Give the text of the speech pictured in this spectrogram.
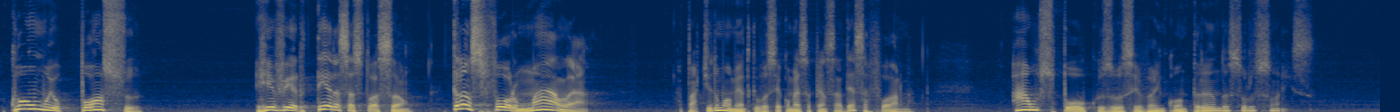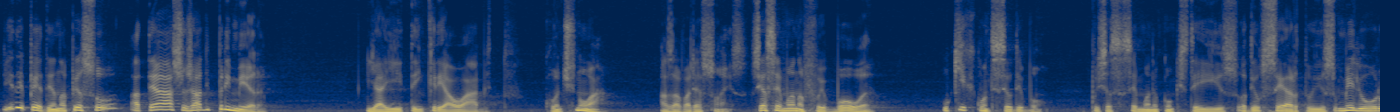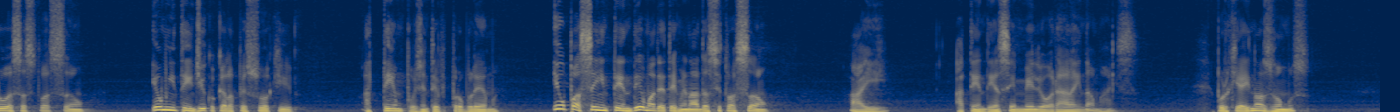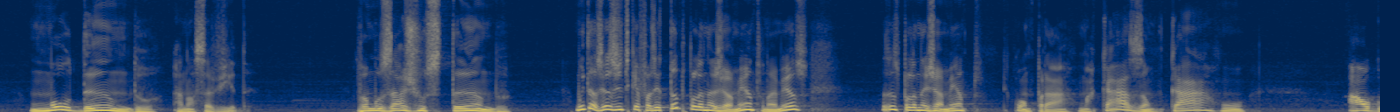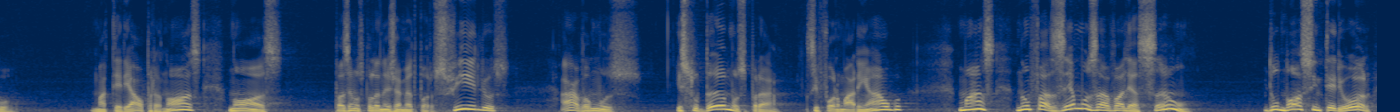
Como eu posso reverter essa situação, transformá-la. A partir do momento que você começa a pensar dessa forma, aos poucos você vai encontrando as soluções. E dependendo da pessoa, até acha já de primeira. E aí tem que criar o hábito, continuar as avaliações. Se a semana foi boa, o que aconteceu de bom? Puxa, essa semana eu conquistei isso, deu certo isso, melhorou essa situação. Eu me entendi com aquela pessoa que há tempo a gente teve problema. Eu passei a entender uma determinada situação. Aí a tendência é melhorar ainda mais. Porque aí nós vamos moldando a nossa vida. Vamos ajustando. Muitas vezes a gente quer fazer tanto planejamento, não é mesmo? Fazemos planejamento de comprar uma casa, um carro, algo material para nós, nós fazemos planejamento para os filhos, ah, vamos, estudamos para se formar em algo, mas não fazemos a avaliação do nosso interior,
